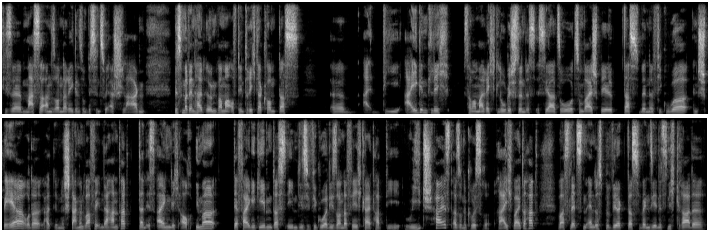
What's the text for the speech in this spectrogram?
diese Masse an Sonderregeln so ein bisschen zu erschlagen bis man dann halt irgendwann mal auf den Trichter kommt, dass äh, die eigentlich, sagen wir mal, recht logisch sind. Es ist ja so zum Beispiel, dass wenn eine Figur ein Speer oder halt eine Stangenwaffe in der Hand hat, dann ist eigentlich auch immer der Fall gegeben, dass eben diese Figur die Sonderfähigkeit hat, die Reach heißt, also eine größere Reichweite hat, was letzten Endes bewirkt, dass wenn sie jetzt nicht gerade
